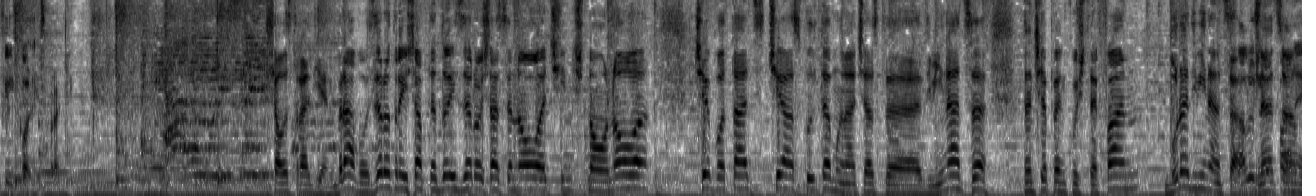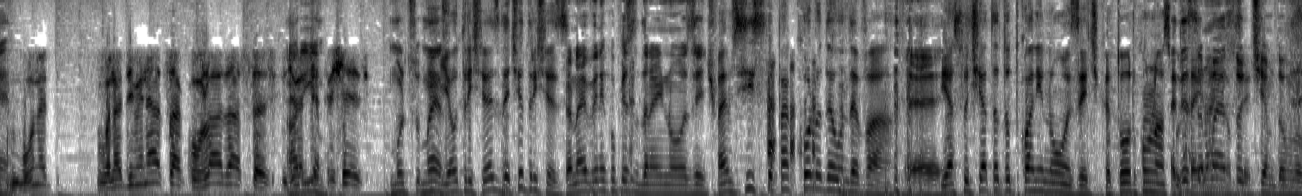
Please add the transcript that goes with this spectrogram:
Phil Collins, practic. și australieni. Bravo! 0372069599 Ce votați, ce ascultăm în această dimineață? Începem cu Ștefan. Bună dimineața! Salut, Neața. Ștefane! Bună, bună dimineața, cu Vlad astăzi. Ariem. George Trișezi. Mulțumesc! Eu trișez? De ce trișez? Că n-ai venit cu piesă de anii 90. Am zis de pe acolo de undeva. E. E asociată tot cu anii 90, că tu oricum nu ascultai Haideți să în nu mai anii 80. asociem, domnul.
